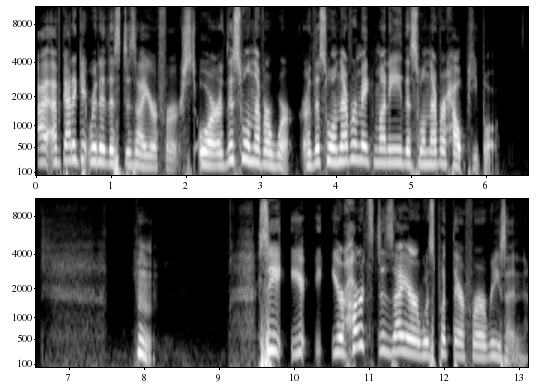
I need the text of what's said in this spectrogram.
I, I've got to get rid of this desire first, or this will never work, or this will never make money, this will never help people. Hmm. See, your, your heart's desire was put there for a reason.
